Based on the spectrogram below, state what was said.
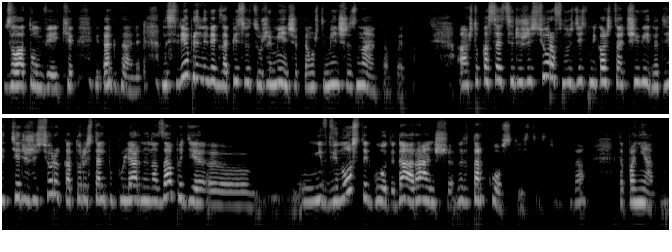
в Золотом веке и так далее. На Серебряный век записывается уже меньше, потому что меньше знают об этом. А что касается режиссеров, ну здесь, мне кажется, очевидно. Это те режиссеры, которые стали популярны на Западе э, не в 90-е годы, да, а раньше. Ну, это Тарковский, естественно, да, это понятно.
